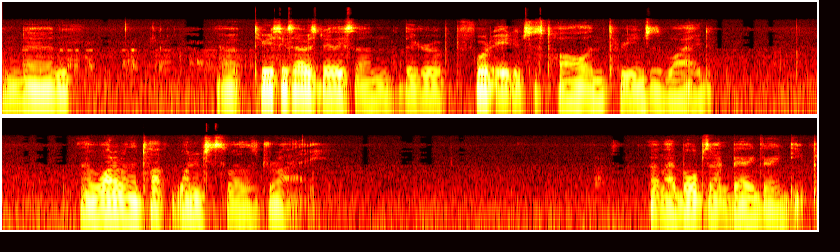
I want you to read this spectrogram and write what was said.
And then, you know, 36 hours daily sun, they grow up 4 to 8 inches tall and 3 inches wide. And the water on the top 1 inch of soil is dry. But my bulbs aren't buried very deep.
